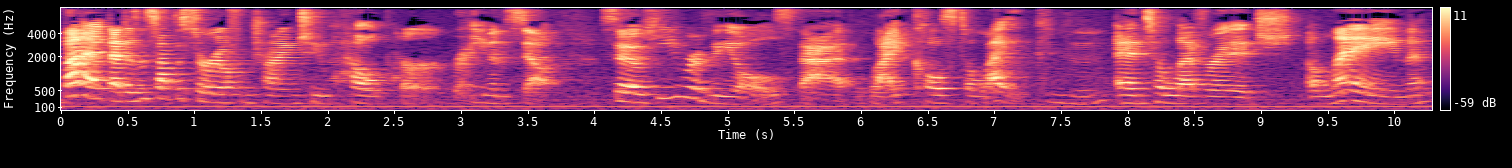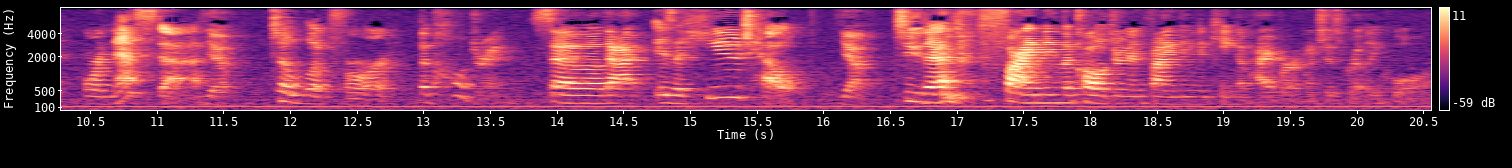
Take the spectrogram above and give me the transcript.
but that doesn't stop the Suriel from trying to help her, Right. even still. So he reveals that like calls to like, Mm-hmm. and to leverage Elain or Nesta Yep. To look for the cauldron. So that is a huge help Yeah. to them finding the cauldron and finding the king of Hybern, which is really cool.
